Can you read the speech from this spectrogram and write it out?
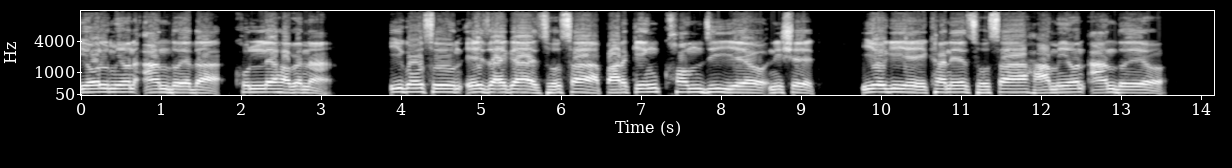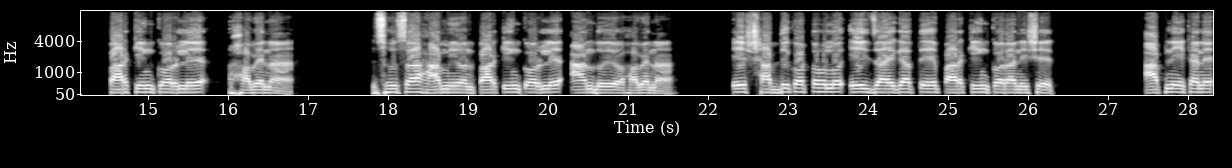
ইয়লমিয়ন আন দয়েদা, খুললে হবে না। ইগোসুন এই জায়গায় ঝোসা, পার্কিং খমজি নিষেধ। ইয়ে গিয়ে এখানে ঝোসা, হামিয়ন আন দয়েও পার্কিং করলে হবে না। ঝোসা, হামিয়ন, পার্কিং করলে আন্দোয় হবে না। এর শাব্দিক অর্থ হলো, এই জায়গাতে পার্কিং করা নিষেধ। আপনি এখানে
